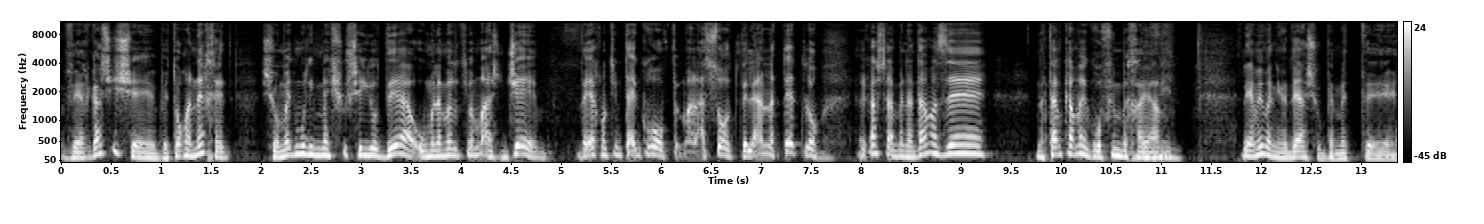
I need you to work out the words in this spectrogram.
והרגשתי שבתור הנכד שעומד מולי מישהו שיודע הוא מלמד אותי ממש ג'ם ואיך נותנים את האגרוף ומה לעשות ולאן לתת לו. הרגשתי שהבן אדם הזה נתן כמה אגרופים בחייו. לימים אני יודע שהוא באמת אה,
